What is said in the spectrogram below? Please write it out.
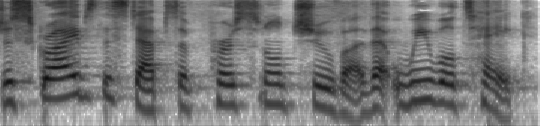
describes the steps of personal tshuva that we will take,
